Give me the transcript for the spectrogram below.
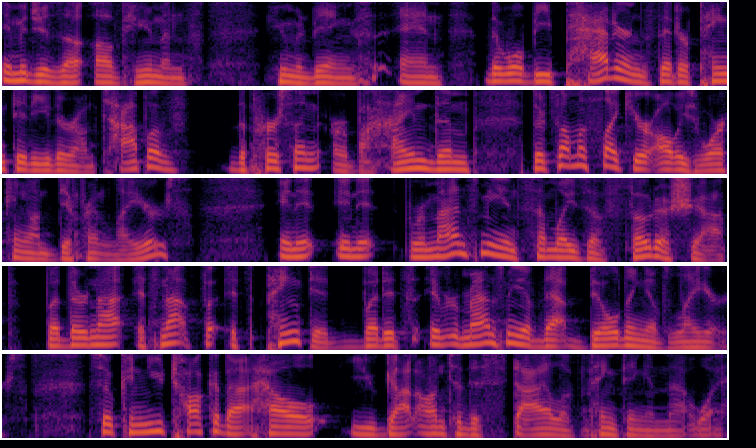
images of, humans, human beings, and there will be patterns that are painted either on top of the person or behind them. It's almost like you're always working on different layers. And it and it reminds me in some ways of Photoshop, but they're not it's not it's painted, but it's it reminds me of that building of layers. So can you talk about how you got onto this style of painting in that way?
